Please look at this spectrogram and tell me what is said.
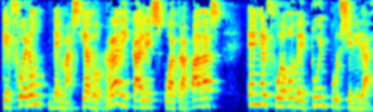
que fueron demasiado radicales o atrapadas en el fuego de tu impulsividad.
